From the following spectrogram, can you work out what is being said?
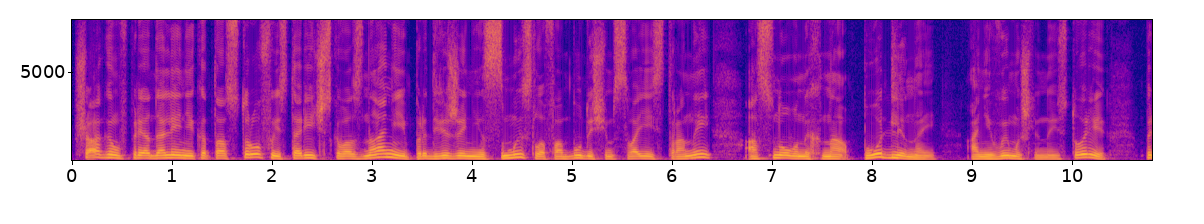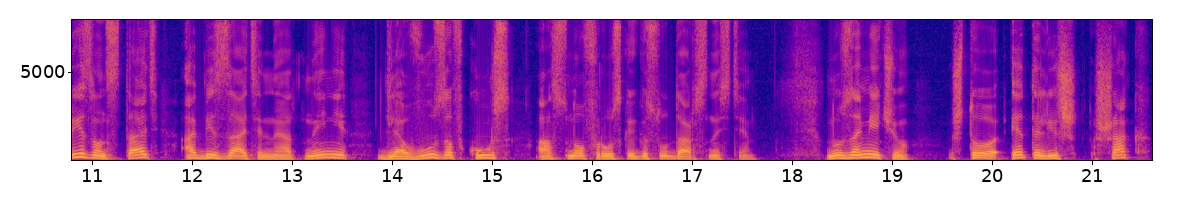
Шагом в преодолении катастрофы исторического знания и продвижении смыслов о будущем своей страны, основанных на подлинной, а не вымышленной истории, призван стать обязательной отныне для вузов курс основ русской государственности. Но замечу, что это лишь шаг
